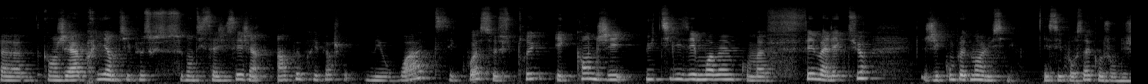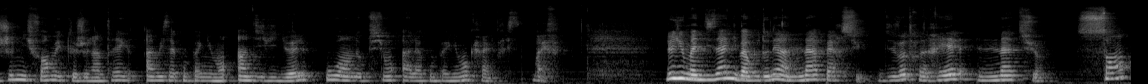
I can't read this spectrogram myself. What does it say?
Euh, quand j'ai appris un petit peu ce dont il s'agissait, j'ai un peu pris peur. Je me suis mais what? C'est quoi ce truc? Et quand j'ai utilisé moi-même, qu'on m'a fait ma lecture, j'ai complètement halluciné. Et c'est pour ça qu'aujourd'hui je m'y forme et que je l'intègre à mes accompagnements individuels ou en option à l'accompagnement créatrice. Bref. Le Human Design, il va vous donner un aperçu de votre réelle nature, sans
